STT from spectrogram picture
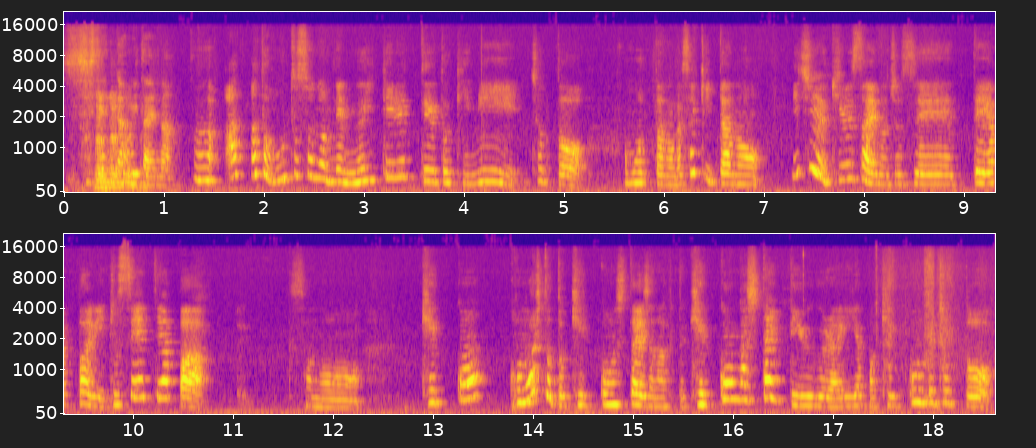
視線だみたいな。う んああと本当そのね向いてるっていう時にちょっと思ったのがさっき言ったあの29歳の女性ってやっぱり女性ってやっぱその結婚？この人と結婚したいじゃなくて結婚がしたいっていうぐらいやっぱ結婚ってちょっと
